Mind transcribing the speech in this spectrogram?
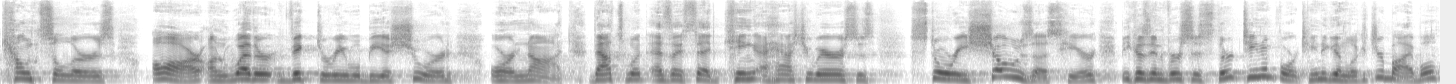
counselors are on whether victory will be assured or not. That's what, as I said, King Ahasuerus' story shows us here, because in verses 13 and 14, again, look at your Bible.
